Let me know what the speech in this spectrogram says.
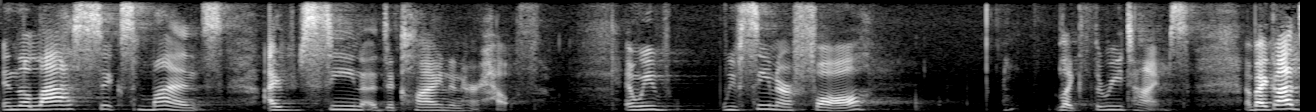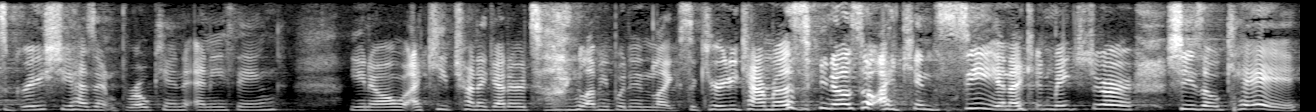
in the last six months, I've seen a decline in her health. And we've, we've seen her fall like three times. And by God's grace, she hasn't broken anything. You know, I keep trying to get her to like, let me put in like security cameras, you know, so I can see and I can make sure she's okay.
